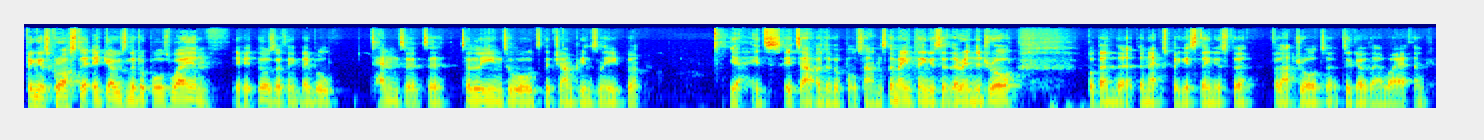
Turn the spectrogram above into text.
fingers crossed that it goes Liverpool's way, and if it does, I think they will tend to to, to lean towards the Champions League. But yeah, it's it's out of Liverpool's hands. The main thing is that they're in the draw, but then the, the next biggest thing is for for that draw to, to go their way. I think.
